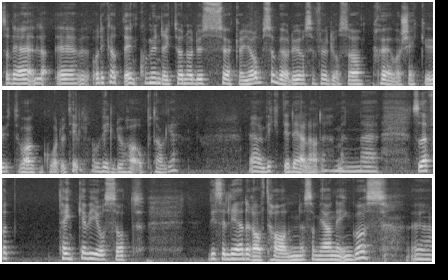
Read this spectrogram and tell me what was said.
Det, eh, og det er klart, en kommunedirektør, Når du søker en jobb, så bør du jo selvfølgelig også prøve å sjekke ut hva går du til, og vil du ha oppdraget. Det er en viktig del av det. Men, eh, så Derfor tenker vi også at disse lederavtalene som gjerne inngås, eh,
